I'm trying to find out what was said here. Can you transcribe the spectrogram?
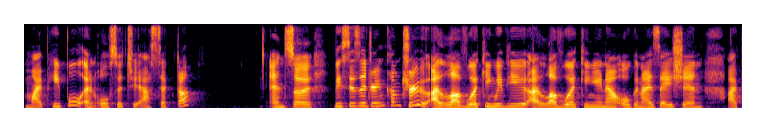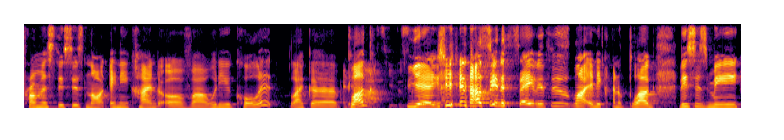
my people and also to our sector. And so this is a dream come true. I love working with you. I love working in our organization. I promise this is not any kind of, uh, what do you call it? Like a plug? Yeah, she didn't ask me to say this. This is not any kind of plug. This is me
